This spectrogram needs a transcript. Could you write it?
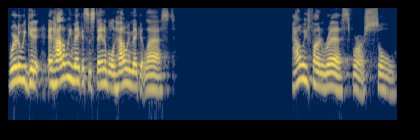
where do we get it? And how do we make it sustainable? And how do we make it last? How do we find rest for our soul?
